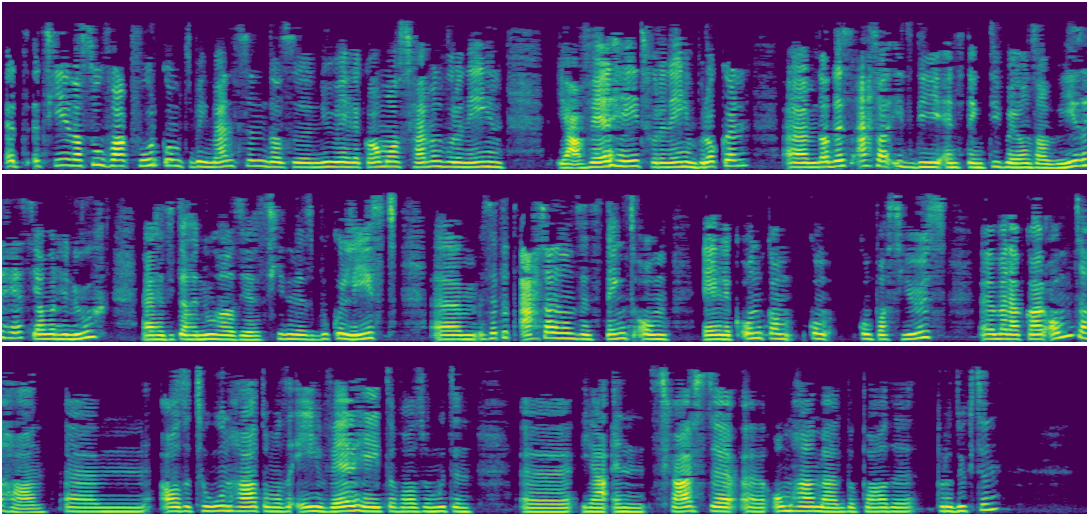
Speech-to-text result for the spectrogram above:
het, hetgeen dat zo vaak voorkomt bij mensen, dat ze nu eigenlijk allemaal schermen voor hun eigen ja, veiligheid, voor hun eigen brokken. Um, dat is echt wel iets die instinctief bij ons aanwezig is, jammer genoeg. Uh, je ziet dat genoeg als je geschiedenisboeken leest. Um, zit het echt wel in ons instinct om eigenlijk oncompassieus uh, met elkaar om te gaan. Um, als het gewoon gaat om onze eigen veiligheid of als we moeten uh, ja, in schaarste uh, omgaan met bepaalde producten.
